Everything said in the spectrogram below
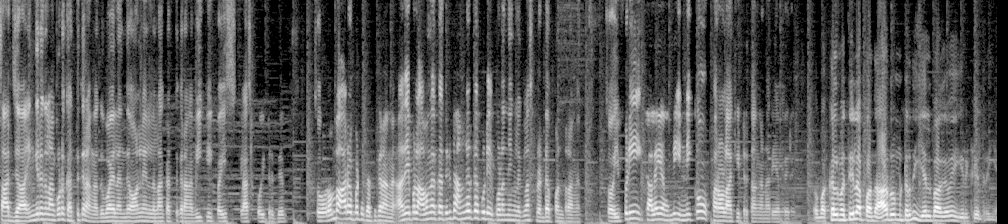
சார்ஜா இங்கிறதெல்லாம் கூட கத்துக்கிறாங்க. துபாயில இருந்து ஆன்லைன்ல எல்லாம் கத்துக்கிறாங்க. வீக்லி பைஸ் கிளாஸ் போயிட்டு இருக்கு ஸோ ரொம்ப ஆர்வப்பட்டு கத்துக்கிறாங்க. அதே போல அவங்க கத்துக்கிட்டு அங்க இருக்கக்கூடிய குழந்தைங்களுக்கு எல்லாம் ஸ்ப்ரெட் அப் பண்றாங்க. ஸோ இப்படி கலையை வந்து இன்னைக்கும் பரவலாக்கிட்டு இருக்காங்க நிறைய பேர். மக்கள் மத்தியில் அப்ப அந்த ஆர்வம்ன்றது இயல்பாகவே இருக்குன்றீங்க.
